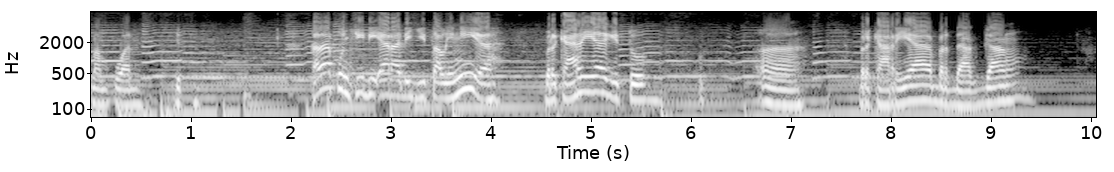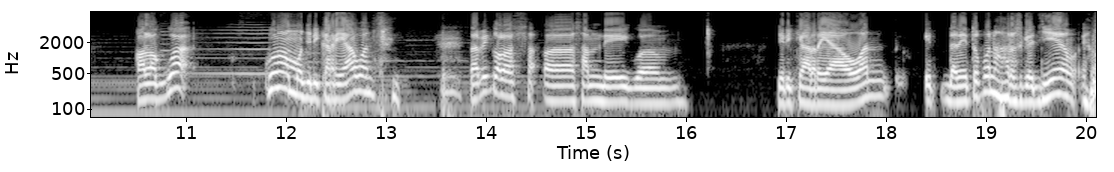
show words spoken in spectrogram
kemampuan gitu. Karena kunci di era digital ini ya berkarya gitu. Uh, berkarya berdagang. Kalau gue gue nggak mau jadi karyawan sih tapi kalau uh, someday gue jadi karyawan it, dan itu pun harus gajinya yang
